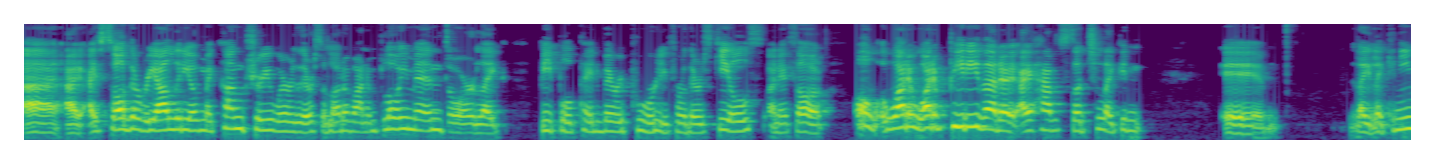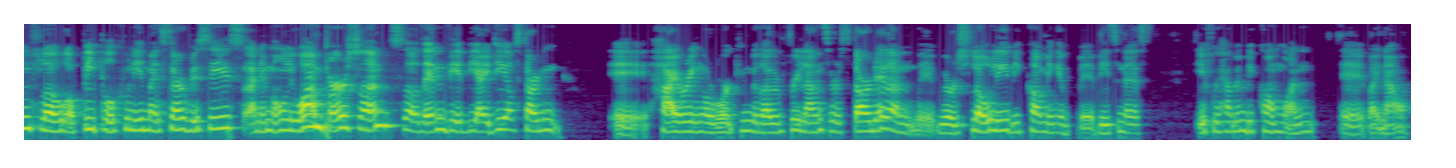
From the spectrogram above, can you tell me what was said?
uh, I, I saw the reality of my country where there's a lot of unemployment or like people paid very poorly for their skills and i thought oh what a what a pity that i, I have such like an uh, like like an inflow of people who need my services and i'm only one person so then the, the idea of starting uh, hiring or working with other freelancers started and we, we're slowly becoming a, a business if we haven't become one uh, by now.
